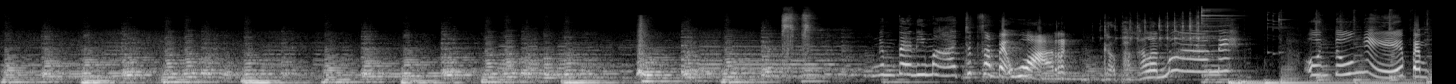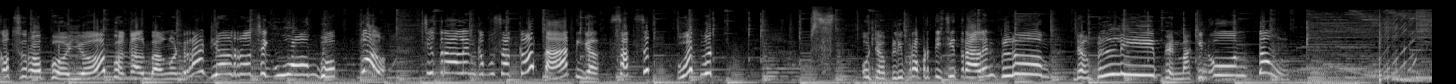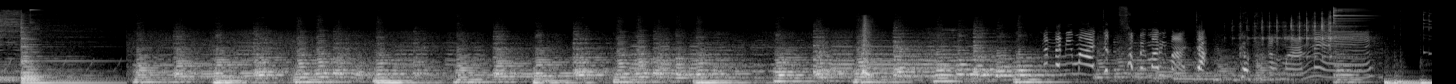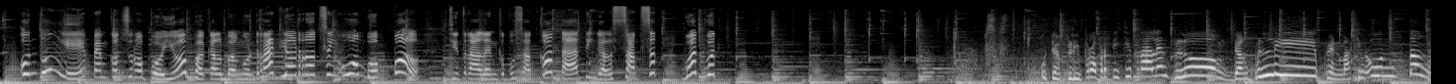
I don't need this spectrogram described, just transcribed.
Ngenteni macet sampai warak, gak bakalan maneh. Untungnya Pemkot Surabaya bakal bangun radial road sing wombo pol. Citralen ke pusat kota tinggal sat-set wut wut. Psst, udah beli properti Citralen belum? Udah beli, ben makin untung. Gak bakal maneh. Untungnya Pemkot Surabaya bakal bangun radial road sing wombo pol. Citralen ke pusat kota tinggal sat-set wut. Udah beli properti Citralen belum? Dang beli, ben makin untung.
